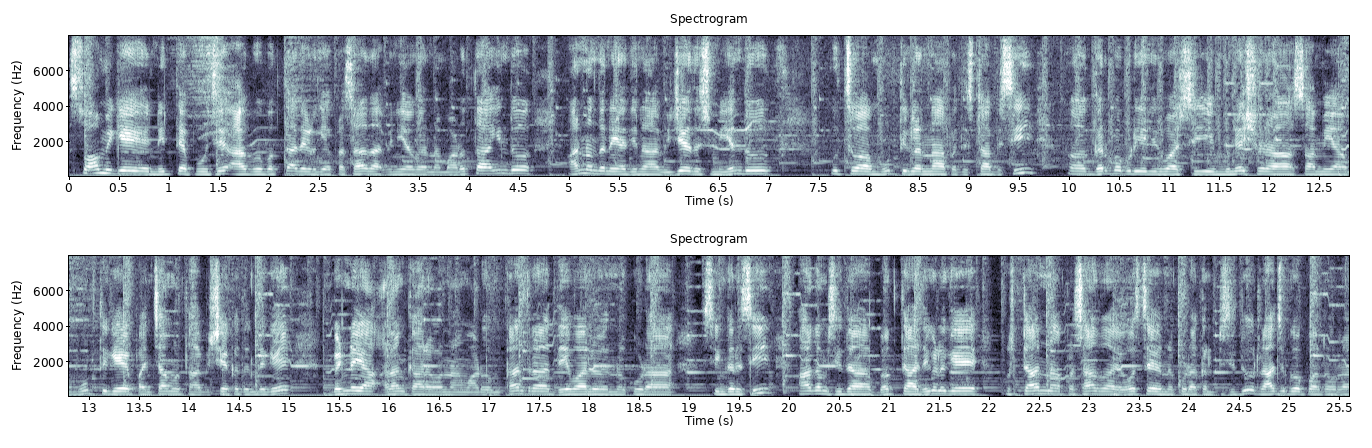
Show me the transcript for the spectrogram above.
ಸ್ವಾಮಿಗೆ ನಿತ್ಯ ಪೂಜೆ ಹಾಗೂ ಭಕ್ತಾದಿಗಳಿಗೆ ಪ್ರಸಾದ ವಿನಿಯೋಗವನ್ನು ಮಾಡುತ್ತಾ ಇಂದು ಹನ್ನೊಂದನೆಯ ದಿನ ವಿಜಯದಶಮಿ ಎಂದು ಉತ್ಸವ ಮೂರ್ತಿಗಳನ್ನು ಪ್ರತಿಷ್ಠಾಪಿಸಿ ಗರ್ಭಗುಡಿಯಲ್ಲಿರುವ ಶ್ರೀ ಮುನೇಶ್ವರ ಸ್ವಾಮಿಯ ಮೂರ್ತಿಗೆ ಪಂಚಾಮೃತ ಅಭಿಷೇಕದೊಂದಿಗೆ ಬೆಣ್ಣೆಯ ಅಲಂಕಾರವನ್ನು ಮಾಡುವ ಮುಖಾಂತರ ದೇವಾಲಯವನ್ನು ಕೂಡ ಸಿಂಗರಿಸಿ, ಆಗಮಿಸಿದ ಭಕ್ತಾದಿಗಳಿಗೆ ಪುಷ್ಟಾನ್ನ ಪ್ರಸಾದ ವ್ಯವಸ್ಥೆಯನ್ನು ಕೂಡ ಕಲ್ಪಿಸಿದ್ದು ರಾಜಗೋಪಾಲ್ರವರ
